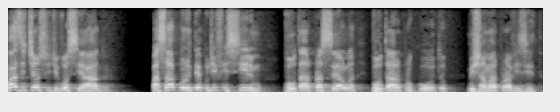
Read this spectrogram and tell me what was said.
quase tinham se divorciado, passaram por um tempo dificílimo, voltaram para a célula, voltaram para o culto, me chamaram para uma visita.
